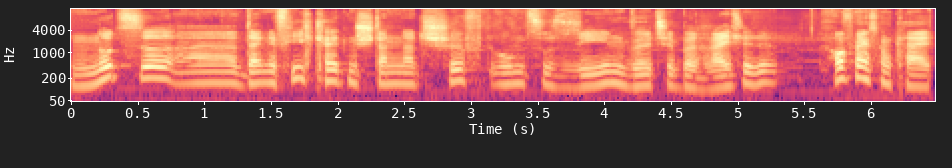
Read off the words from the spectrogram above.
Nutze äh, deine Fähigkeiten Standard Shift, um zu sehen, welche Bereiche Aufmerksamkeit.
